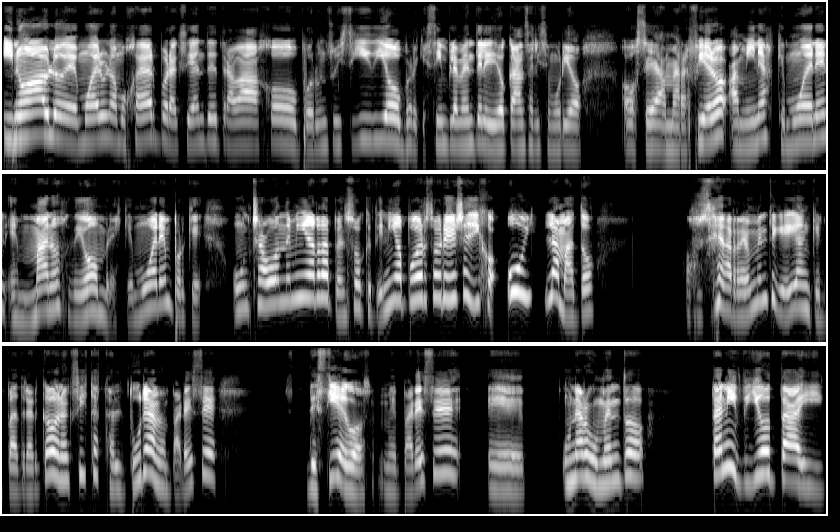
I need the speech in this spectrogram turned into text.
Y no hablo de muere una mujer por accidente de trabajo o por un suicidio o porque simplemente le dio cáncer y se murió. O sea, me refiero a minas que mueren en manos de hombres, que mueren porque un chabón de mierda pensó que tenía poder sobre ella y dijo, uy, la mato. O sea, realmente que digan que el patriarcado no existe a esta altura me parece de ciegos, me parece eh, un argumento tan idiota y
